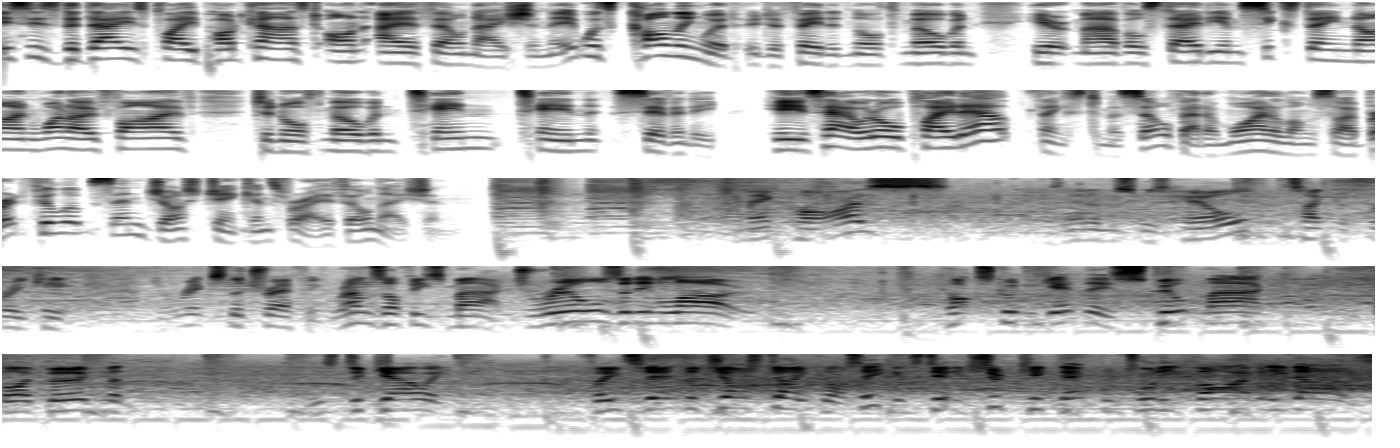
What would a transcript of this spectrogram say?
This is the Day's Play podcast on AFL Nation. It was Collingwood who defeated North Melbourne here at Marvel Stadium 16 9 105 to North Melbourne 10 10 70. Here's how it all played out, thanks to myself, Adam White, alongside Brett Phillips and Josh Jenkins for AFL Nation. Magpies, as Adams was held, take the free kick. Directs the traffic, runs off his mark, drills it in low. Cox couldn't get there, spilt mark by Bergman. Here's De Goey. Feeds it out to Josh Daicos. He can steady, he should kick that from 25, and he does.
